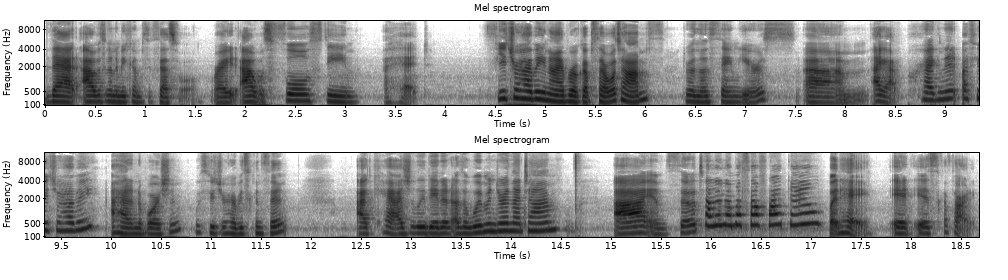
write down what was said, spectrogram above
that I was going to become successful, right? I was full steam ahead. Future hubby and I broke up several times during those same years. Um, I got pregnant by future hubby. I had an abortion with future hubby's consent. I casually dated other women during that time. I am so telling on myself right now, but hey, it is cathartic.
